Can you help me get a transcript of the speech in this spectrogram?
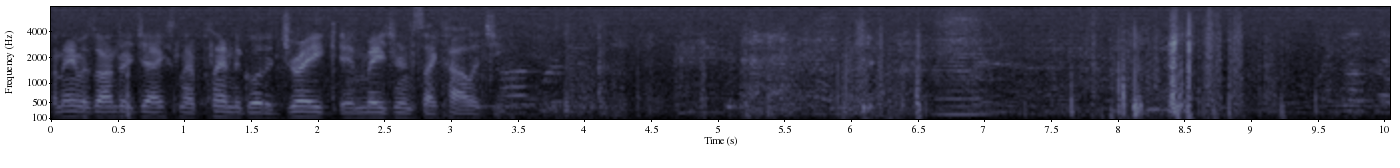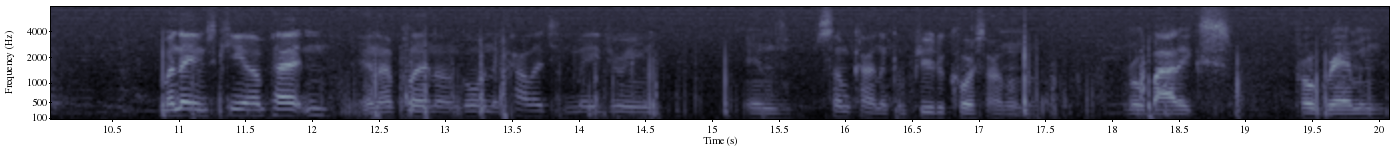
My name is Andre Jackson. I plan to go to Drake and major in psychology. My name's Keon Patton, and I plan on going to college and majoring in some kind of computer course. I don't know, robotics, programming,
